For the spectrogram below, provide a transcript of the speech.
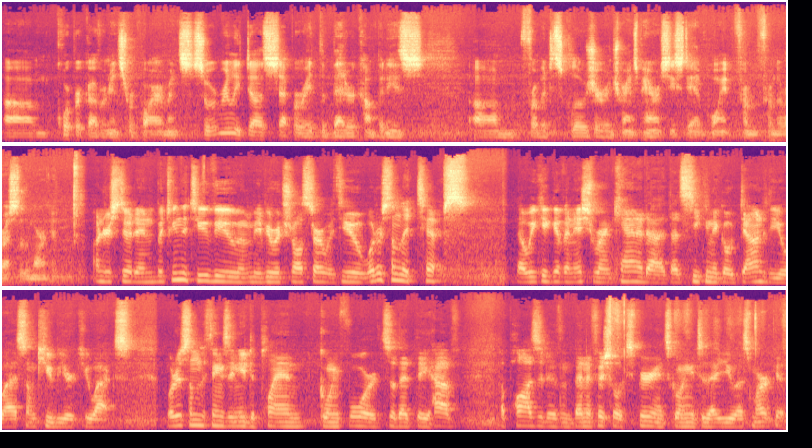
um, corporate governance requirements. So it really does separate the better companies um, from a disclosure and transparency standpoint from, from the rest of the market. Understood. And between the two of you, and maybe Richard, I'll start with you. What are some of the tips that we could give an issuer in Canada that's seeking to go down to the US on QB or QX? What are some of the things they need to plan going forward so that they have a positive and beneficial experience going into that US market?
